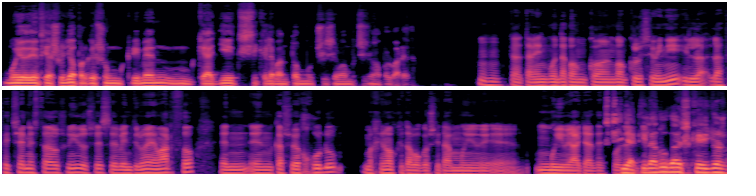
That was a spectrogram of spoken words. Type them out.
muy audiencia suya porque es un crimen que allí sí que levantó muchísima, muchísima polvareda. También cuenta con, con, con y la, fecha en Estados Unidos es el 29 de marzo. En, en caso de Hulu, imaginamos que tampoco será muy, eh, muy allá después. Sí, aquí la duda es que ellos,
